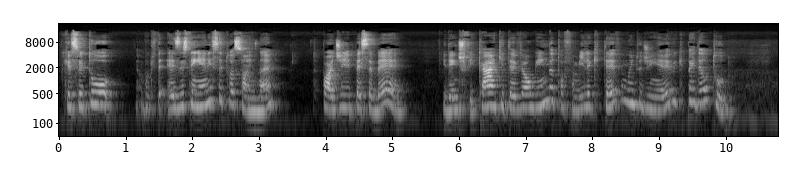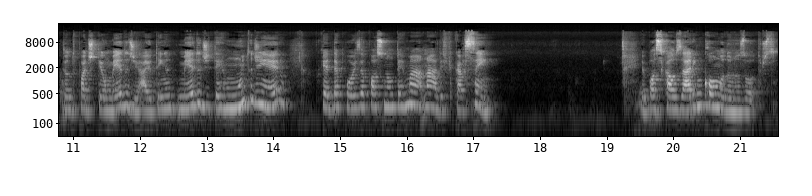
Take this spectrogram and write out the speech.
Porque se tu. Porque existem N situações, né? Tu pode perceber, identificar que teve alguém da tua família que teve muito dinheiro e que perdeu tudo. Então tu pode ter o medo de, ah, eu tenho medo de ter muito dinheiro, porque depois eu posso não ter nada e ficar sem. Eu posso causar incômodo nos outros.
